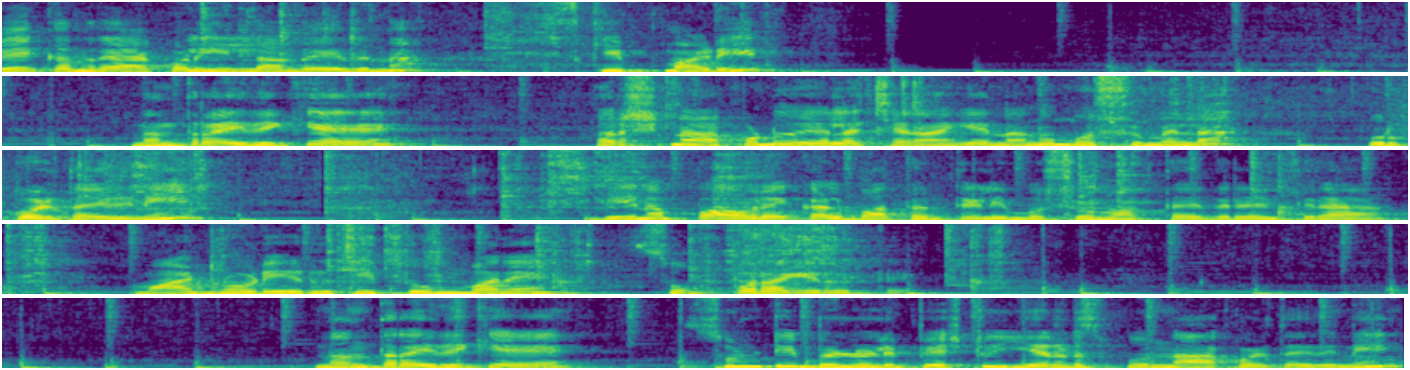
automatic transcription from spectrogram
ಬೇಕಂದರೆ ಹಾಕ್ಕೊಳ್ಳಿ ಇಲ್ಲಾಂದರೆ ಇದನ್ನು ಸ್ಕಿಪ್ ಮಾಡಿ. ನಂತರ ಇದಕ್ಕೆ ಅರಿಶಿನ ಹಾಕ್ಕೊಂಡು ಎಲ್ಲ ಚೆನ್ನಾಗಿ ನಾನು ಮಶ್ರೂಮ್ ಎಲ್ಲ ಹುರ್ಕೊಳ್ತಾ ಇದ್ದೀನಿ. ಏನಪ್ಪ ಅವರೆಕಾಳು ಬಾತ್ ಅಂತೇಳಿ ಮಶ್ರೂಮ್ ಹಾಕ್ತಾ ಇದ್ದಾರೆ ಅಂತೀರಾ? ಮಾಡಿ ನೋಡಿ, ರುಚಿ ತುಂಬಾ ಸೂಪರಾಗಿರುತ್ತೆ ನಂತರ ಇದಕ್ಕೆ ಶುಂಠಿ ಬೆಳ್ಳುಳ್ಳಿ ಪೇಸ್ಟು ಎರಡು ಸ್ಪೂನ್ನ ಹಾಕ್ಕೊಳ್ತಾ ಇದ್ದೀನಿ.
